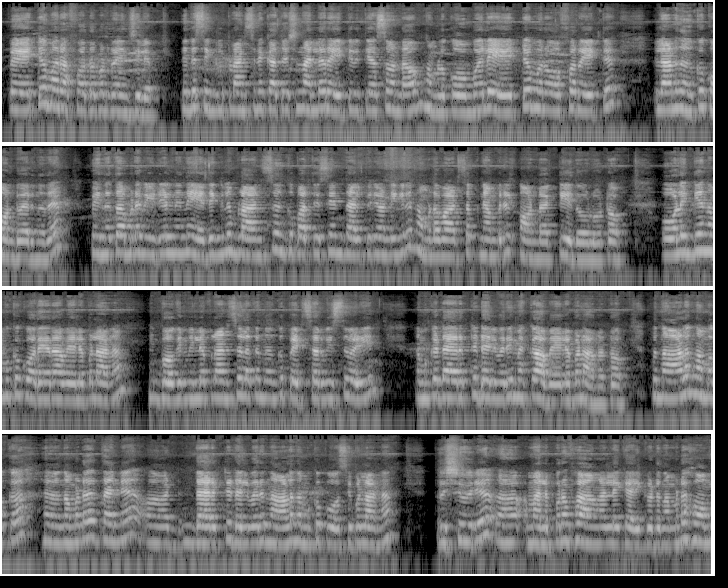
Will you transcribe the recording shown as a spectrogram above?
അപ്പോൾ ഏറ്റവും ഒരു അഫോർഡബിൾ റേഞ്ചിൽ ഇതിന്റെ സിംഗിൾ പ്ലാന്റ്സിനൊക്കെ അത്യാവശ്യം നല്ല റേറ്റ് വ്യത്യാസം ഉണ്ടാവും. നമ്മൾ കോംബോയിലെ ഏറ്റവും ഒരു ഓഫർ റേറ്റ് ാണ് നിങ്ങൾക്ക് കൊണ്ടുവരുന്നത്. അപ്പൊ ഇന്നത്തെ നമ്മുടെ വീഡിയോയിൽ നിന്ന് ഏതെങ്കിലും പ്ലാന്റ്സ് നിങ്ങൾക്ക് പർച്ചേസ് ചെയ്യാൻ താല്പര്യം ഉണ്ടെങ്കിൽ നമ്മുടെ വാട്സപ്പ് നമ്പറിൽ കോൺടാക്ട് ചെയ്തോളൂ കേട്ടോ ഓൾ ഇന്ത്യ നമുക്ക് കൊറിയർ അവൈലബിൾ ആണ്. ബോഗിൻവില്ല പ്ലാന്റ്സുകളൊക്കെ നിങ്ങൾക്ക് പെറ്റ് സർവീസ് വഴി നമുക്ക് ഡയറക്റ്റ് ഡെലിവറിയും ഒക്കെ അവൈലബിൾ ആണ് കേട്ടോ അപ്പൊ നാളെ നമുക്ക് നമ്മുടെ തന്നെ ഡയറക്റ്റ് ഡെലിവറി നാളെ നമുക്ക് പോസിബിൾ ആണ്. തൃശ്ശൂര് മലപ്പുറം ഭാഗങ്ങളിലേക്ക് ആയിക്കോട്ടെ നമ്മുടെ ഹോം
